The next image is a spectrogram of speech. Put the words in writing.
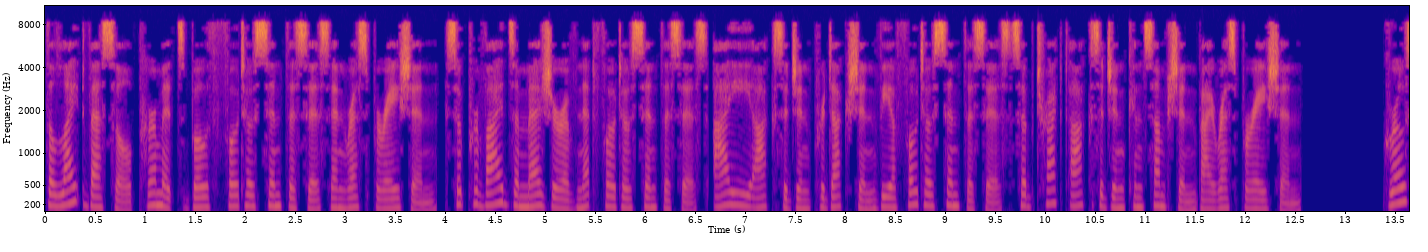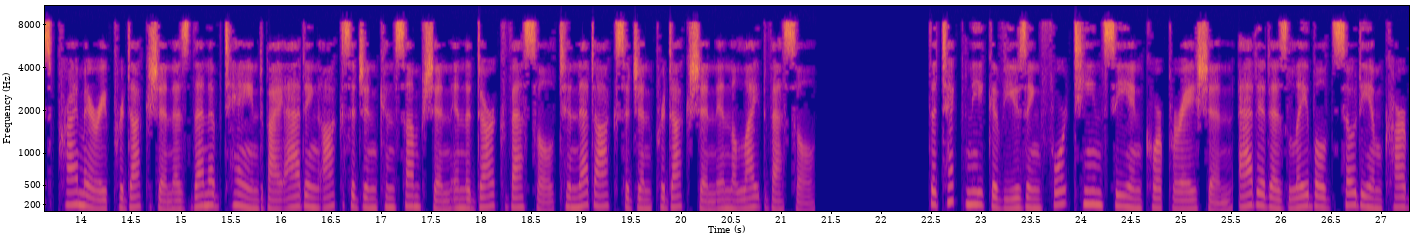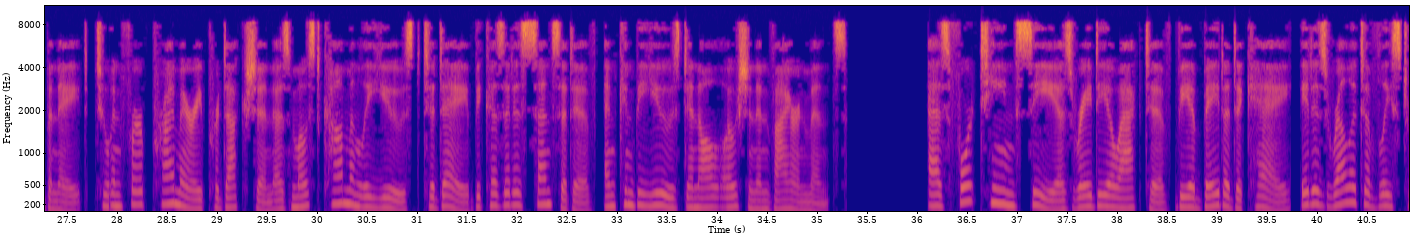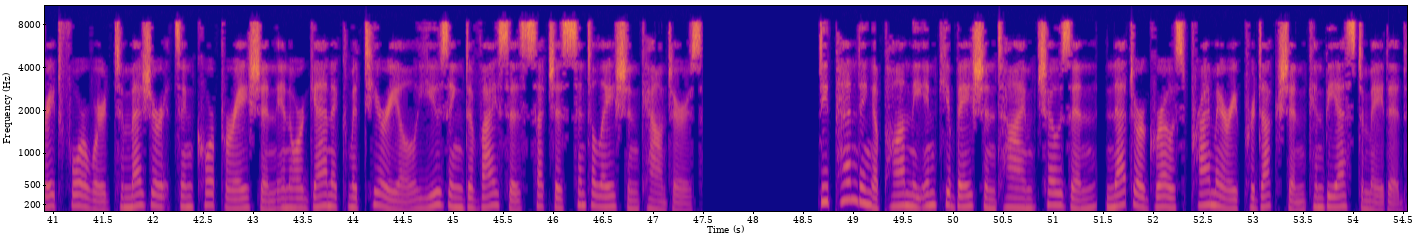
The light vessel permits both photosynthesis and respiration, so provides a measure of net photosynthesis i.e. oxygen production via photosynthesis subtract oxygen consumption by respiration. Gross primary production is then obtained by adding oxygen consumption in the dark vessel to net oxygen production in the light vessel. The technique of using 14C incorporation added as labeled sodium carbonate to infer primary production is most commonly used today because it is sensitive, and can be used in all ocean environments. As 14C is radioactive via beta decay, it is relatively straightforward to measure its incorporation in organic material using devices such as scintillation counters. Depending upon the incubation time chosen, net or gross primary production can be estimated.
